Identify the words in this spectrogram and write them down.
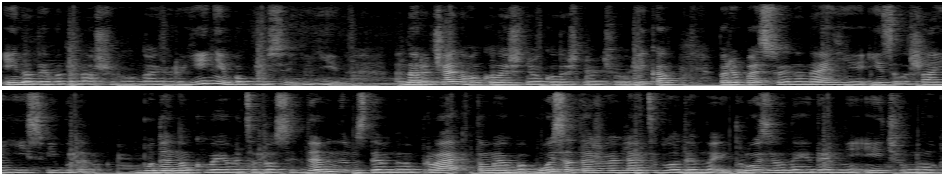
І на диво до нашої головної героїні, бабуся її нареченого колишнього колишнього чоловіка переписує на неї і залишає їй свій будинок. Будинок виявиться досить дивним, з дивними проектами. Бабуся теж виявляється була дивна, і друзі у неї дивні. І чому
